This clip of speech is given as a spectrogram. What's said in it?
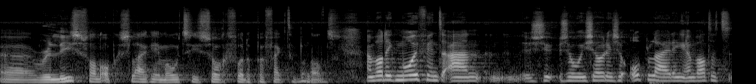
eh, release van opgeslagen emoties, zorgt voor de perfecte balans. En wat ik mooi vind aan sowieso deze opleiding en wat het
